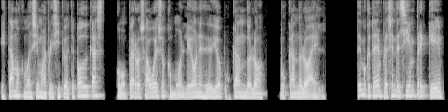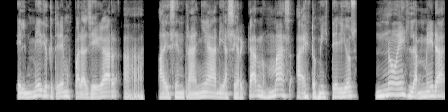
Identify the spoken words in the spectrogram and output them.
Estamos, como decíamos al principio de este podcast, como perros a huesos, como leones de Dios buscándolo, buscándolo a Él. Tenemos que tener presente siempre que el medio que tenemos para llegar a, a desentrañar y acercarnos más a estos misterios no es la mera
